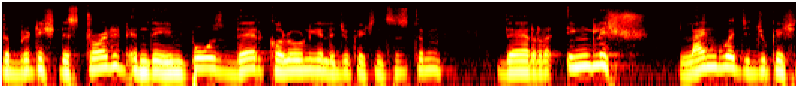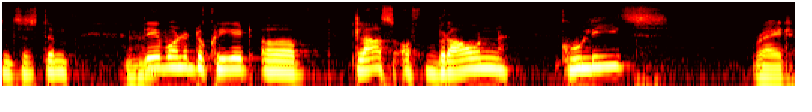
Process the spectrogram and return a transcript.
The British destroyed it and they imposed their colonial education system, their English language education system. Mm-hmm. They wanted to create a class of brown coolies. Right.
